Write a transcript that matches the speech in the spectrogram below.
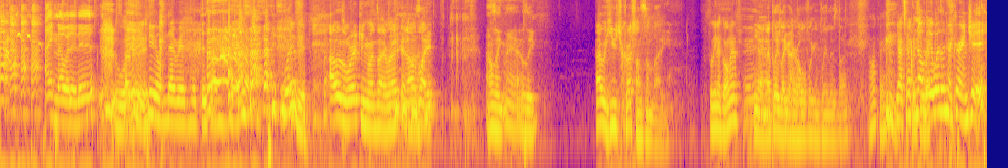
I know what it is. What is it? He'll never admit this on here. What is it? I was working one time, right? And I was like, I was like, man, I was like, I have a huge crush on somebody. Selena Gomez? Yeah, and I played like her whole fucking playlist, dog. Okay. Yeah, see, I can No, see but that. it wasn't her current shit.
